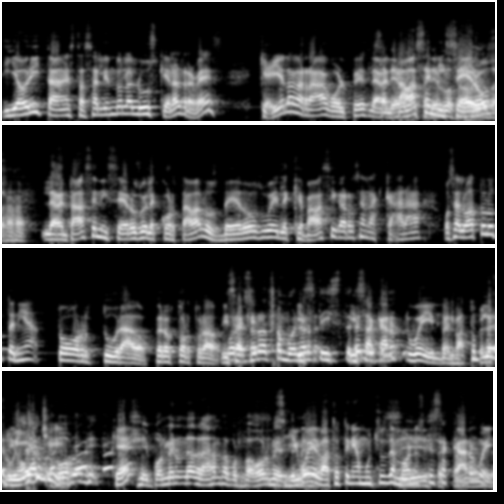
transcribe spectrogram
Y ahorita está saliendo la luz que era al revés. Que ella le agarraba a golpes, le Salieron- aventaba salieron ceniceros, audios, le aventaba ceniceros, güey, le cortaba los dedos, güey, le quemaba cigarros en la cara. O sea, el vato lo tenía torturado, pero torturado. Por eso era tan buen y artista, Y sacaron, güey, el vato Le güey. ¿Qué? Sí, ponme en una drama, por favor. me- Sí, me- güey, el vato tenía muchos demonios Sí, que sacar, güey.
